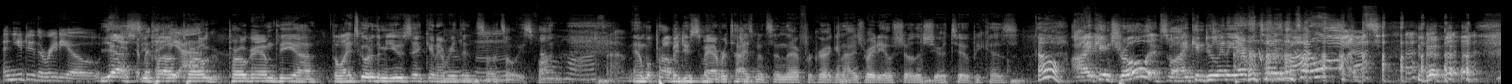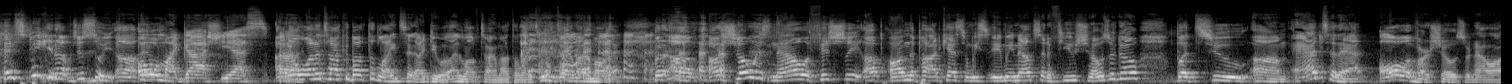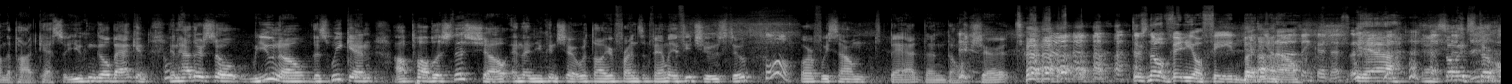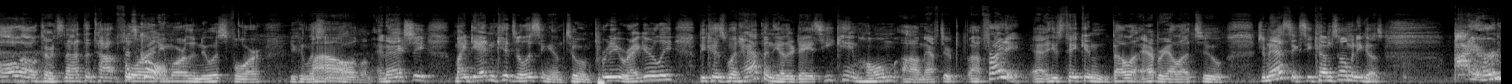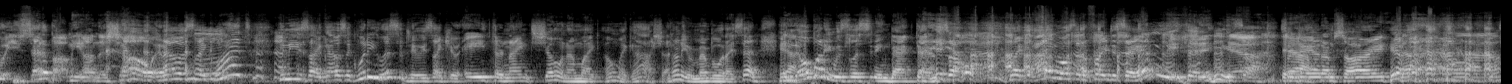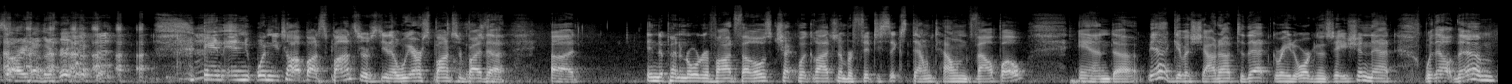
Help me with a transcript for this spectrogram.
And you do the radio Yes, station you with pro- it. Yeah. pro- program the uh, the lights go to the music and everything, so it's always Oh, fun. how awesome. And we'll probably do some advertisements in there for Greg and I's radio show this year too, because Oh. I control it, so I can do any advertisements I want. and speaking of, just so you- uh, Oh my gosh, yes. I Uh, don't want to talk about the lights. And I do. I love talking about the lights. We can talk about them all day. But um, our show is now officially up on the podcast, and we, we announced it a few shows ago. But to um, add to that, all of our shows are now on the podcast, so you can go back and, and Heather. So you know, this weekend I'll publish this show, and then you can share it with all your friends and family if you choose to. Cool. Or if we sound bad, then don't share it. There's no video feed, but you Oh, know. thank goodness. Yeah. Yeah, so it's they're all out there. It's not the top four cool. anymore, the newest four. You can listen Wow. to all of them. And actually, my dad and kids are listening to them pretty regularly because what happened the other day is he came home um, after uh, Friday. Uh, he was taking Bella Abriella to gymnastics. He comes home and he goes. I heard what you said about me on the show, and I was like, "What?" And he's like, "I was like, what do you listen to?" He's like, "Your eighth or ninth show," and I'm like, "Oh my gosh, I don't even remember what I said." And Yeah. nobody was listening back then, so like I wasn't afraid to say anything. Yeah. So, so Yeah. Dad, I'm sorry. wow. Sorry, Heather. And and when you talk about sponsors, you know, we are sponsored by the uh, Independent Order of Odd Fellows, Checkwick Lodge number 56, downtown Valpo. And uh, yeah, give a shout out to that great organization that without them,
